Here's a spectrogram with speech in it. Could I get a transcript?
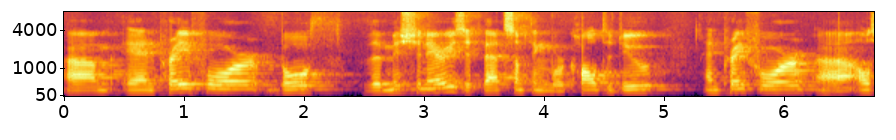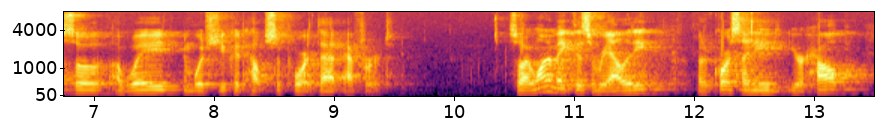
um, and pray for both the missionaries, if that's something we're called to do, and pray for uh, also a way in which you could help support that effort. So I want to make this a reality, but of course I need your help,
